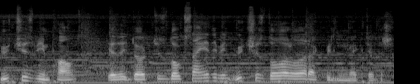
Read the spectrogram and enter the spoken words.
300 bin pound ya da 497.300 dolar olarak bilinmektedir.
